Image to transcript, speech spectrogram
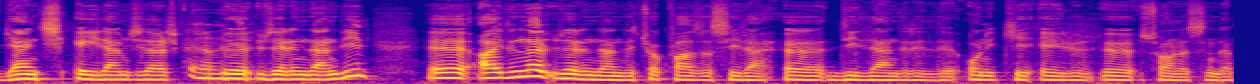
genç eylemciler evet. e, üzerinden değil, e, aydınlar üzerinden de çok fazlasıyla e, dillendirildi 12 Eylül e, sonrasında.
